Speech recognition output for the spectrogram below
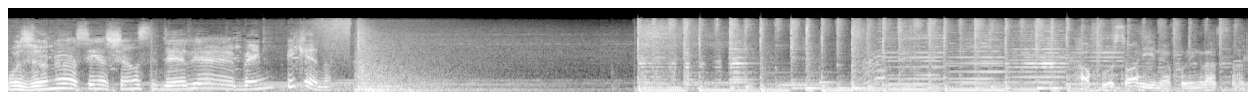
O Júnior, assim, a chance dele é bem pequena. A flor só ri, né? A flor é engraçada.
